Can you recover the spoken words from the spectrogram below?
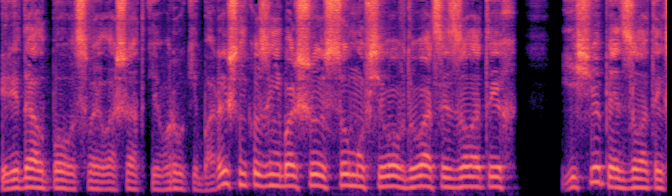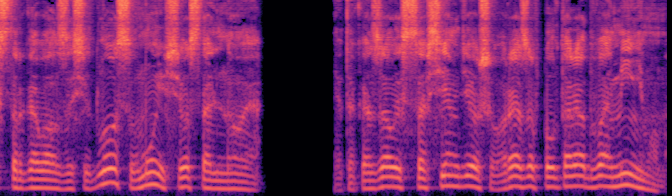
Передал повод своей лошадки в руки барышнику за небольшую сумму всего в двадцать золотых, еще пять золотых сторговал за седло, сумму и все остальное. Это казалось совсем дешево, раза в полтора-два минимум,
